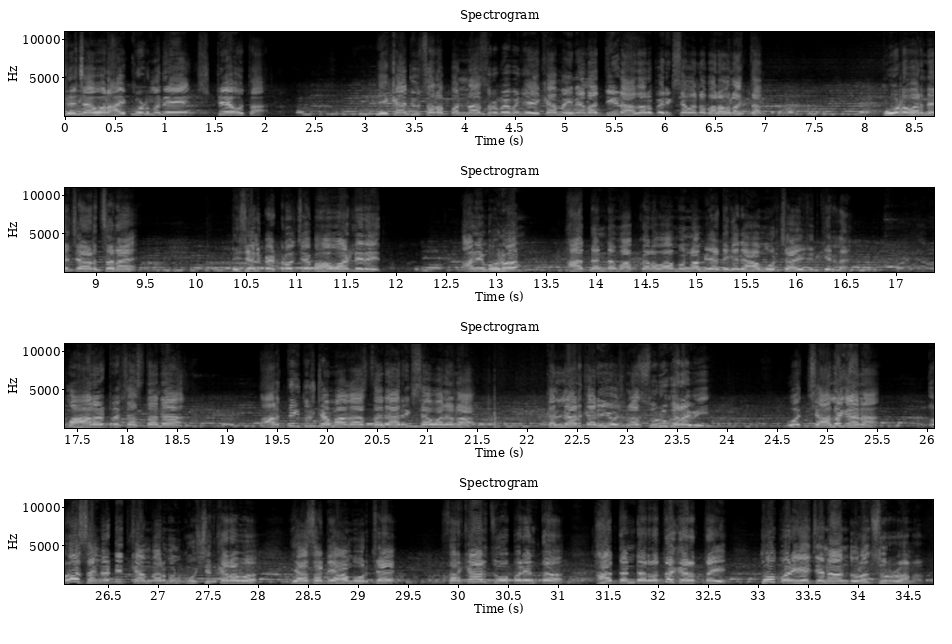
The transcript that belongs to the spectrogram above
ज्याच्यावर हायकोर्टमध्ये स्टे होता. एका दिवसाला पन्नास रुपये म्हणजे एका महिन्याला दीड हजार रुपये रिक्षावाला भरावं लागतात. पोट भरण्याची अडचण आहे. डिझेल पेट्रोलचे भाव वाढलेले आहेत. आणि म्हणून हा दंड माफ करावा म्हणून आम्ही या ठिकाणी हा मोर्चा आयोजित केलेला आहे. महाराष्ट्र शासनानं आर्थिकदृष्ट्या मागा असणाऱ्या रिक्षावाल्यांना कल्याणकारी योजना सुरू करावी व चालकांना असंघटित कामगार म्हणून घोषित करावं यासाठी हा मोर्चा आहे. सरकार जोपर्यंत हा दंड रद्द करत नाही तोपर्यंत हे जनआंदोलन सुरू राहणार.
